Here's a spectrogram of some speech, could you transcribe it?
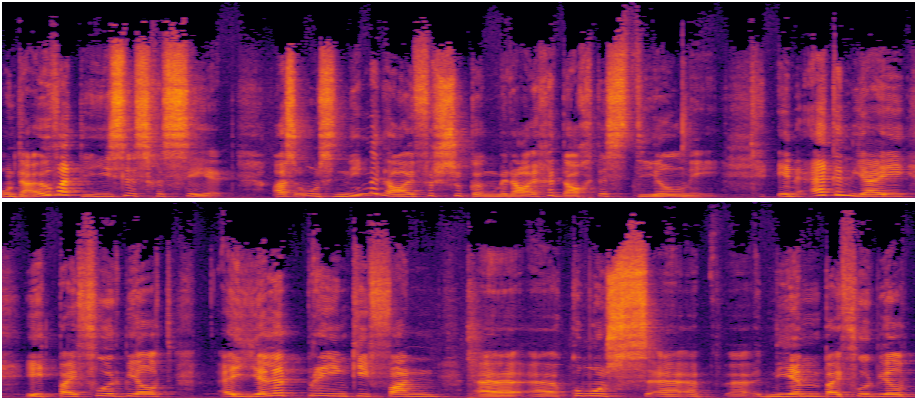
Onthou wat Jesus gesê het, as ons nie met daai versoeking, met daai gedagtes deel nie. En ek en jy het byvoorbeeld 'n hele prentjie van uh uh kom ons uh, uh neem byvoorbeeld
